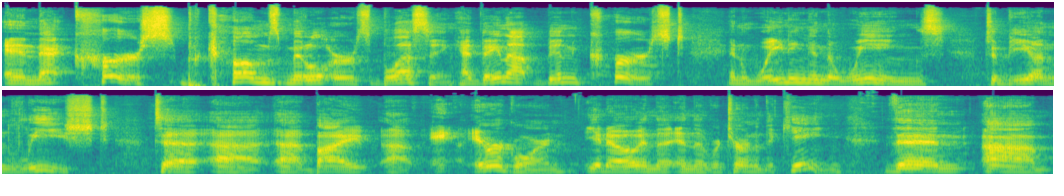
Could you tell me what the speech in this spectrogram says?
and that curse becomes Middle Earth's blessing. Had they not been cursed and waiting in the wings to be unleashed to uh, uh, by uh, Aragorn, you know, in the in the Return of the King, then um,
